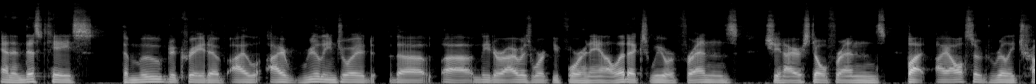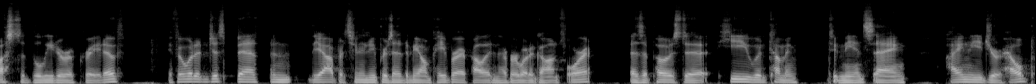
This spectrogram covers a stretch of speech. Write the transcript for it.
And in this case, the move to creative, I, I really enjoyed the uh, leader I was working for in analytics. We were friends. She and I are still friends. But I also really trusted the leader of creative. If it would have just been the opportunity presented to me on paper, I probably never would have gone for it, as opposed to he would coming to me and saying, I need your help.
